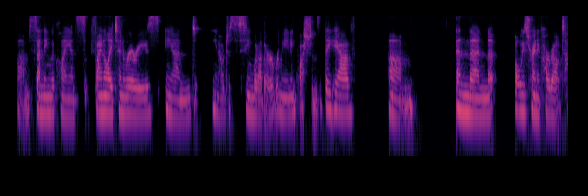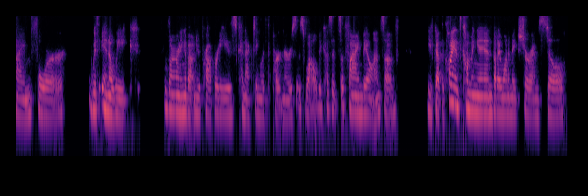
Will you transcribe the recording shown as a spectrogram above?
um, sending the clients final itineraries, and you know just seeing what other remaining questions that they have, um, and then always trying to carve out time for within a week learning about new properties, connecting with partners as well, because it's a fine balance of you've got the clients coming in, but I want to make sure I'm still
